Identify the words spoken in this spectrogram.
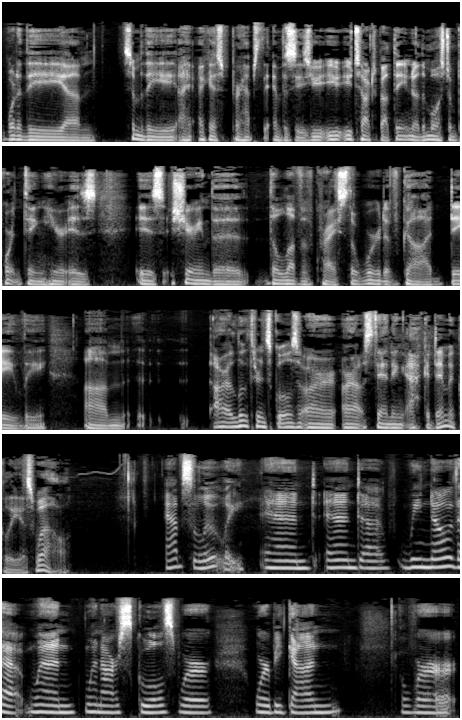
what are the um, some of the I, I guess perhaps the emphases you, you you talked about? The, you know, the most important thing here is is sharing the the love of Christ, the Word of God daily. Um, our Lutheran schools are are outstanding academically as well. Absolutely, and and uh, we know that when when our schools were were begun over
